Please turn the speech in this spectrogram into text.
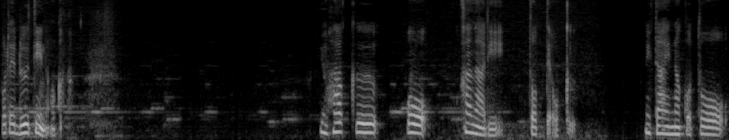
これルーティンなのかな？余白をかなり取っておくみたいなこと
